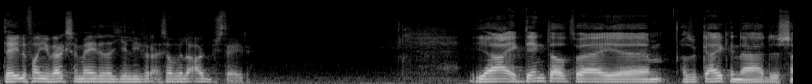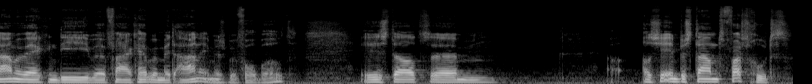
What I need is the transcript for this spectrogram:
delen van je werkzaamheden dat je liever zou willen uitbesteden? Ja, ik denk dat wij, uh, als we kijken naar de samenwerking die we vaak hebben met aannemers bijvoorbeeld, is dat. Um, als je in bestaand vastgoed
